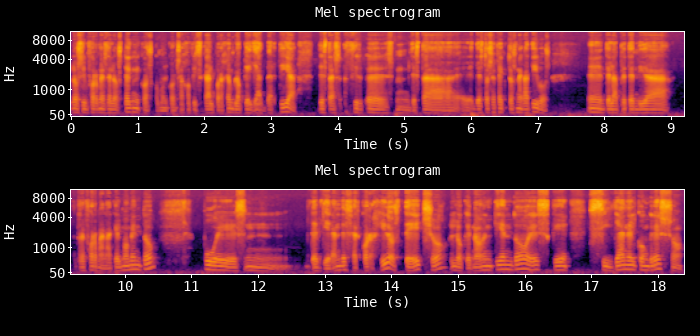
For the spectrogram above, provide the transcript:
los informes de los técnicos, como el Consejo Fiscal, por ejemplo, que ya advertía de, estas, eh, de estos efectos negativos eh, de la pretendida reforma en aquel momento, pues mm, debieran de ser corregidos. De hecho, lo que no entiendo es que si ya en el Congreso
